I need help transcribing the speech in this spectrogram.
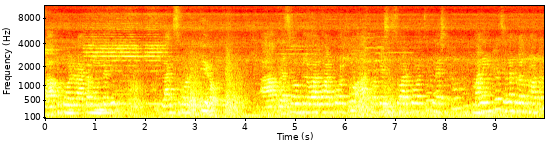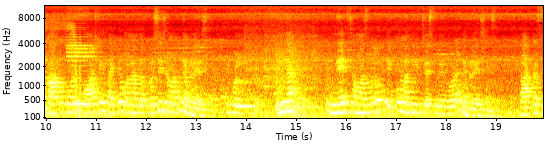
కాపు కోల్డ్ రాకుండా ఉంటుంది. లంగ్స్ కూడా క్లియర్ అవుతుంది ఆ ప్రెస్ వాళ్ళు వాడుకోవచ్చు ఆత్మ పేషెంట్స్ వాడుకోవచ్చు. నెక్స్ట్ మన ఇంట్లో చిన్న పిల్లలకు మాత్రం కాపు కోల్డ్ పాజిటివ్ తగ్గే వన్ ఆఫ్ ద ప్రొసీజర్ మాత్రం నెబ్లేషన్ ఇప్పుడు ఉన్న నేటి సమాజంలో ఎక్కువ మంది యూజ్ చేసుకునేది కూడా nebulizations doctors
